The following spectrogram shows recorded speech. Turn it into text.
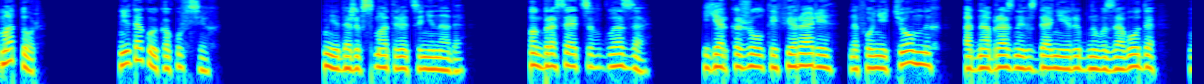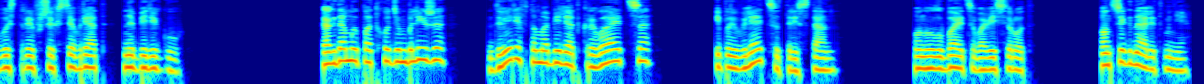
Мотор. Не такой, как у всех. Мне даже всматриваться не надо. Он бросается в глаза. Ярко-желтый Феррари на фоне темных, однообразных зданий рыбного завода, выстроившихся в ряд на берегу. Когда мы подходим ближе, дверь автомобиля открывается, и появляется Тристан. Он улыбается во весь рот. Он сигналит мне.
